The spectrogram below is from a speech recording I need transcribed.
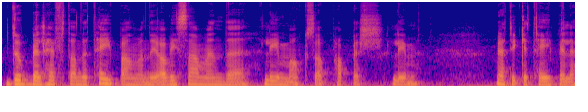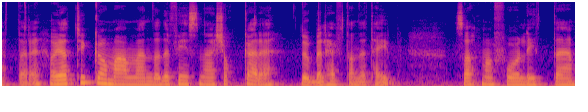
dubbelhäftande tejp använder jag. Vissa använder lim också, papperslim. Men jag tycker tejp är lättare. Och jag tycker om att använda, det finns såna här tjockare dubbelhäftande tejp. Så att man får lite,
